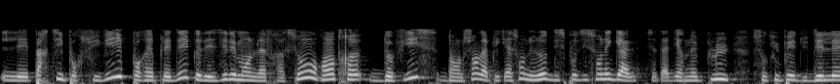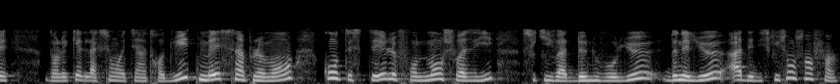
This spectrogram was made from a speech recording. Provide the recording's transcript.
les parties poursuivies pourraient plaider que des éléments de l'infraction rentrent d'office dans le champ d'application d'une autre disposition légale, c'est-à-dire ne plus s'occuper du délai dans lequel l'action a été introduite, mais simplement contester le fondement choisi, ce qui va de nouveau donner lieu à des discussions sans fin.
